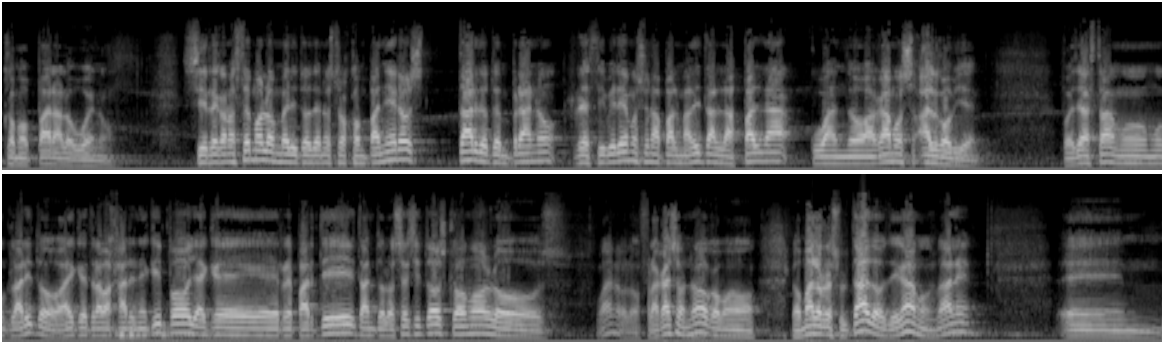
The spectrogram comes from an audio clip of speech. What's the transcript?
como para lo bueno. Si reconocemos los méritos de nuestros compañeros, tarde o temprano recibiremos una palmadita en la espalda cuando hagamos algo bien. Pues ya está, muy, muy clarito. Hay que trabajar en equipo y hay que repartir tanto los éxitos como los, bueno, los fracasos, ¿no? Como los malos resultados, digamos, ¿vale? Eh,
